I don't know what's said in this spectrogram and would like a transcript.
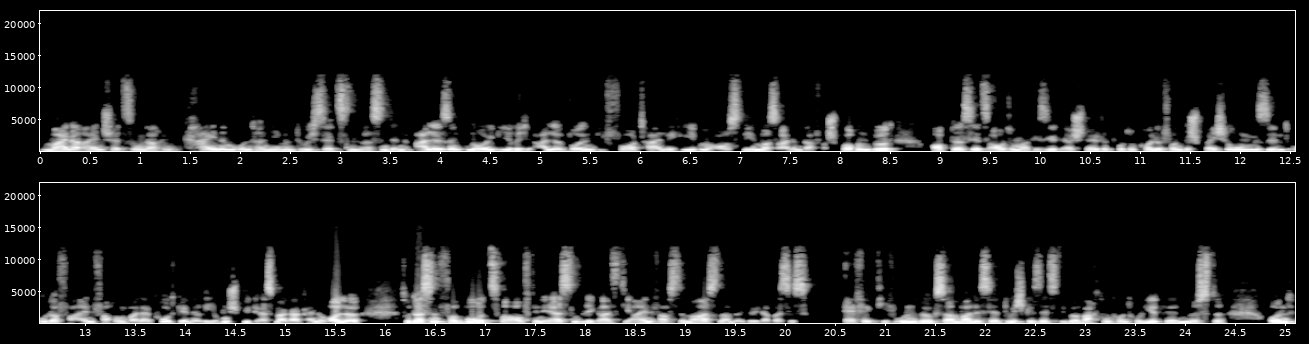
meiner Einschätzung nach in keinem Unternehmen durchsetzen lassen, denn alle sind neugierig, alle wollen die Vorteile heben aus dem, was einem da versprochen wird ob das jetzt automatisiert erstellte Protokolle von Besprechungen sind oder Vereinfachung bei der Codegenerierung, spielt erstmal gar keine Rolle, sodass ein Verbot zwar auf den ersten Blick als die einfachste Maßnahme gilt, aber es ist effektiv unwirksam, weil es ja durchgesetzt, überwacht und kontrolliert werden müsste. Und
